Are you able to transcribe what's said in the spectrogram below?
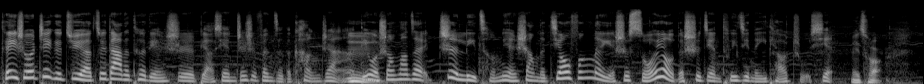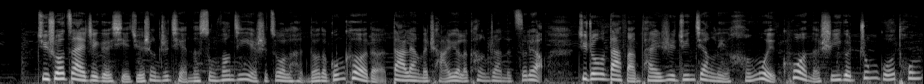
可以说，这个剧啊最大的特点是表现知识分子的抗战啊，嗯敌我双方在智力层面上的交锋呢，也是所有的事件推进的一条主线。没错，据说在这个写《决胜》之前呢，宋方金也是做了很多的功课的，大量的查阅了抗战的资料。剧中的大反派日军将领横尾阔呢，是一个中国通，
